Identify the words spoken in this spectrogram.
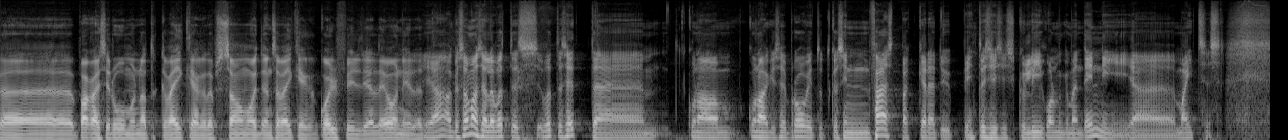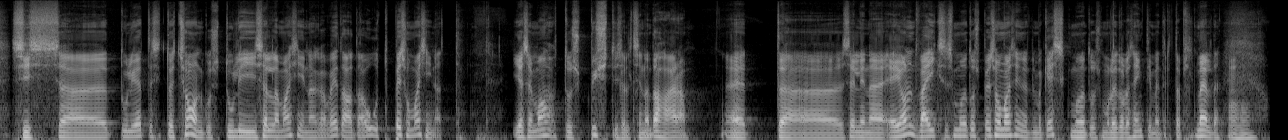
eh, pagasiruum on natuke väike, aga täpselt samamoodi on see väike ka Golfil ja Leonil et.... jah, aga samas jälle võttes, võttes ette kuna kunagi sai proovitud ka siin fastback kere tüüpi, tõsi siis küll i30 N-i äh, maitses, siis äh, tuli ette situatsioon, kus tuli selle masinaga vedada uut pesumasinat ja see mahtus püsti sealt sinna taha ära, et äh, selline ei olnud väikses mõõdus pesumasin, ütleme keskmõõdus, mul ei tule sentimeetrid täpselt meelde uh, mhm. -huh.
